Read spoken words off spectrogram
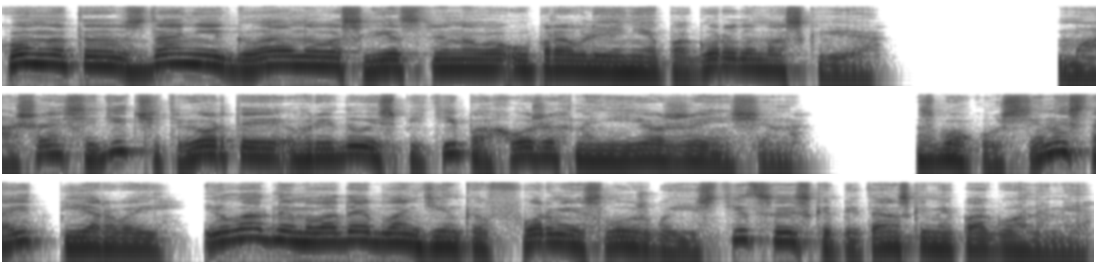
Комната в здании Главного следственного управления по городу Москве. Маша сидит четвертой в ряду из пяти похожих на нее женщин. Сбоку у стены стоит первой и ладная молодая блондинка в форме службы юстиции с капитанскими погонами.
